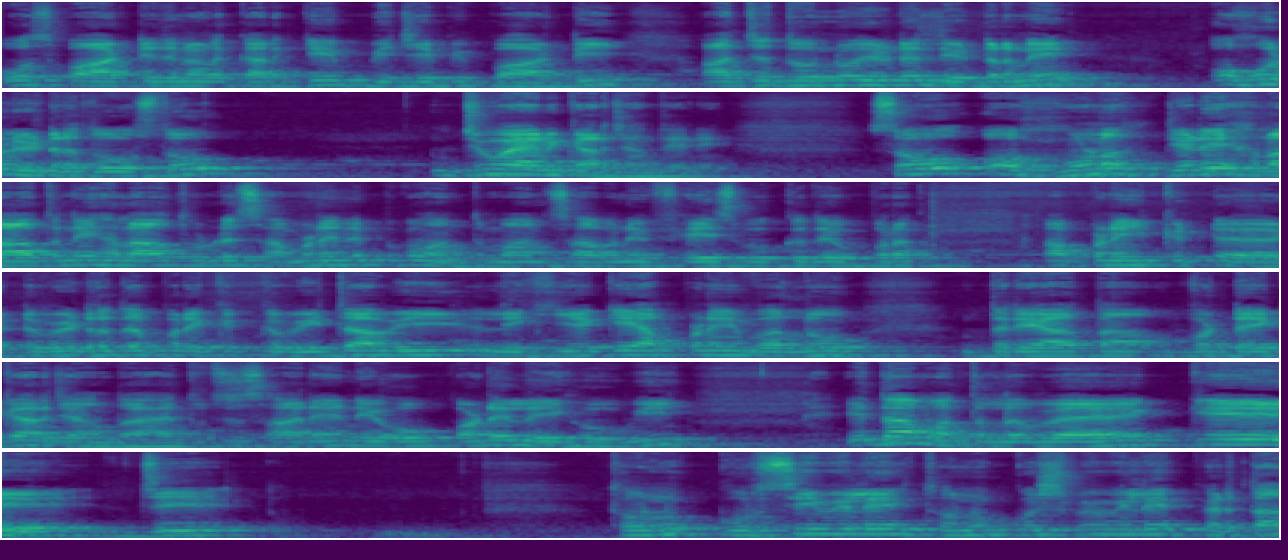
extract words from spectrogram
ਉਸ ਪਾਰਟੀ ਦੇ ਨਾਲ ਕਰਕੇ ਬੀਜੇਪੀ ਪਾਰਟੀ ਅੱਜ ਦੋਨੋਂ ਜਿਹੜੇ ਲੀਡਰ ਨੇ, ਉਹ ਲੀਡਰ ਦੋਸਤੋ ਜੁਆਇਨ ਕਰ ਜਾਂਦੇ ਨੇ। ਸੋ ਹੁਣ ਜਿਹੜੇ ਹਾਲਾਤ ਨੇ, ਹਾਲਾਤ ਤੁਹਾਡੇ ਸਾਹਮਣੇ ਨੇ, ਭਗਵੰਤ ਮਾਨ ਸਾਹਿਬ ਨੇ ਫੇਸਬੁੱਕ ਦੇ ਉੱਪਰ ਆਪਣੇ ਇੱਕ ਟ- ਟਵਿੱਟਰ ਦੇ ਉੱਪਰ ਇੱਕ ਕਵਿਤਾ ਵੀ ਲਿਖੀ ਹੈ ਕਿ ਆਪਣੇ ਵੱਲੋਂ ਦਰਿਆ ਤਾਂ ਵੱਡੇ ਘਰ ਜਾਂਦਾ ਹੈ। ਤੁਸੀਂ ਸਾਰਿਆਂ ਨੇ ਉਹ ਪੜ੍ਹੇ ਲਈ ਹੋਊਗੀ। ਇਹਦਾ ਮਤਲਬ ਹੈ ਕਿ ਜੇ ਤੁਹਾਨੂੰ ਕੁਰਸੀ ਮਿਲੇ, ਤੁਹਾਨੂੰ ਕੁਝ ਵੀ ਮਿਲੇ, ਫਿਰ ਤਾਂ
